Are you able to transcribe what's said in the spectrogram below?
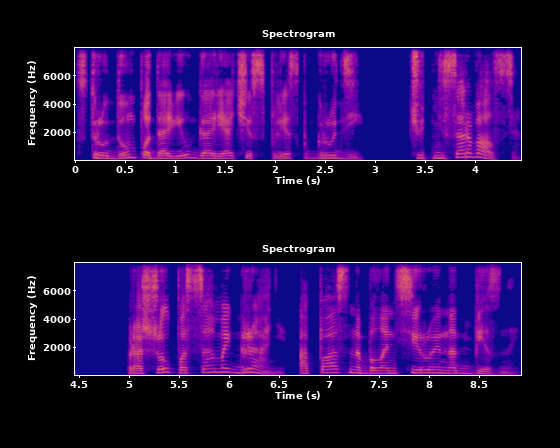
с трудом подавил горячий всплеск в груди. Чуть не сорвался. Прошел по самой грани, опасно балансируя над бездной.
